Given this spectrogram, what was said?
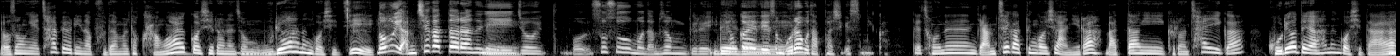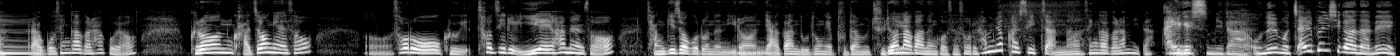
여성의 차별이나 부담을 더 강화할 것이라는 점을 음. 우려하는 것이지 너무 얌체 같다라는 네. 이저 뭐 소수 뭐 남성들의 이 네, 평가에 네. 대해서 뭐라고 답하시겠습니까? 근데 저는 얌체 같은 것이 아니라 마땅히 그런 차이가 고려돼야 하는 음. 것이다라고 생각을 하고요. 그런 과정에서 어, 서로 그 처지를 이해하면서 장기적으로는 이런 음. 야간 노동의 부담을 줄여나가는 것에 서로 협력할 수 있지 않나 생각을 합니다. 네. 알겠습니다. 오늘 뭐 짧은 시간 안에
